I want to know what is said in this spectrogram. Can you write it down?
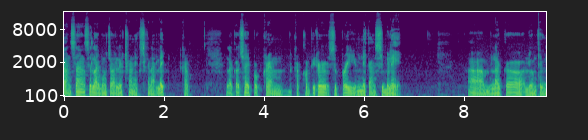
การสร้างเส้นลายวงจรอิเล็กทรอนิกส์ขนาดเล็กครับ แล้วก็ใช้โปรแกรมกับคอมพิวเตอร์ Supreme ในการ simulate แล้วก็รวมถึง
